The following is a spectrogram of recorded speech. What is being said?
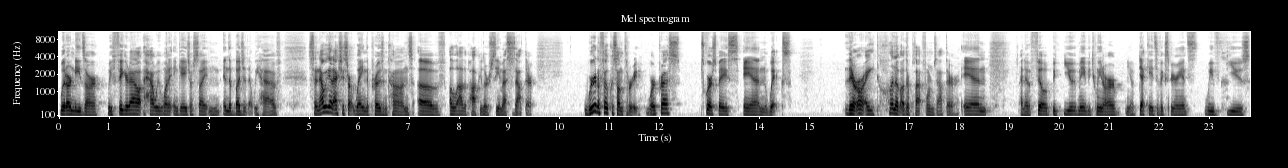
what our needs are. We figured out how we want to engage our site and in the budget that we have. So now we got to actually start weighing the pros and cons of a lot of the popular CMSs out there. We're going to focus on three: WordPress, Squarespace, and Wix there are a ton of other platforms out there, and I know Phil, you me between our you know decades of experience, we've used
